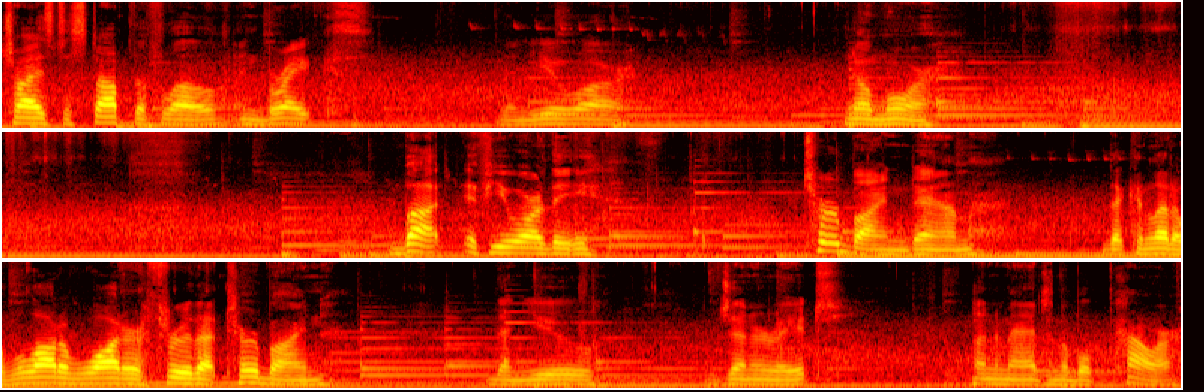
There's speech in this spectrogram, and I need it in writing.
tries to stop the flow and breaks, then you are no more. But if you are the turbine dam that can let a lot of water through that turbine, then you generate unimaginable power.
